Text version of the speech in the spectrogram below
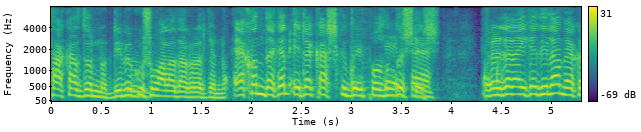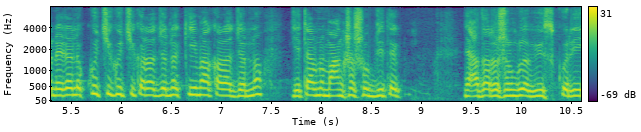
শাকার জন্য ডিমের কুসুম আলাদা করার জন্য। এখন দেখেন এটা কাজ কিন্তু এই পর্যন্ত হ্যাঁ। শেষ। এখন এটা রেখে দিলাম। এখন এটা হলো কুচি কুচি করার জন্য কিমা করার জন্য যেটা আমরা মাংস সবজিতে আদা রসুনগুলো ইউজ করি।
